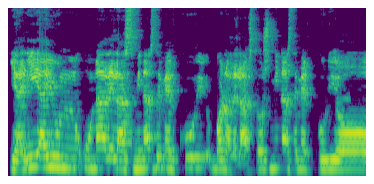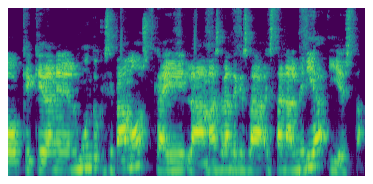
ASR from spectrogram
Y allí hay una de las minas de mercurio, bueno, de las dos minas de mercurio que quedan en el mundo, que sepamos, que hay la más grande que es la, está en Almería y esta.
